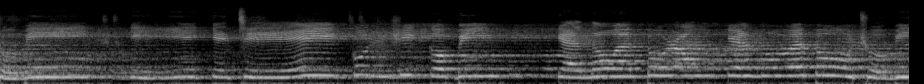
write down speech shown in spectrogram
ছবি এঁকেছে কবি। কেন এত রং কেন এত ছবি?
